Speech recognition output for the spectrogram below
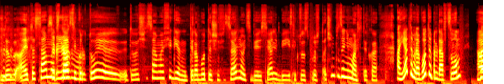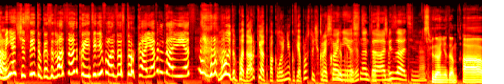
Да, а это самое, кстати, Серьезно? крутое, это вообще самое офигенное. Ты работаешь официально, у тебя есть алиби, если кто-то спросит, а чем ты занимаешься такая? А я там работаю продавцом, а Да. у меня часы только за двадцатку и телефон за 100к, я продавец. Ну, это подарки от поклонников. Я просто очень красивая Конечно, продавец. да, обязательно. Свидание, да. А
